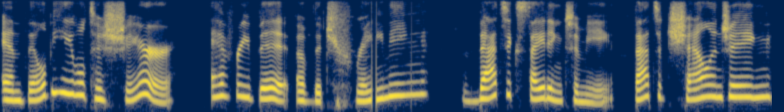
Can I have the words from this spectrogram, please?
and they'll be able to share every bit of the training. That's exciting to me. That's a challenging,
